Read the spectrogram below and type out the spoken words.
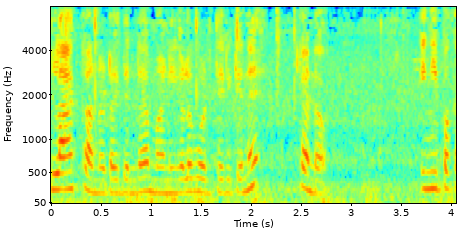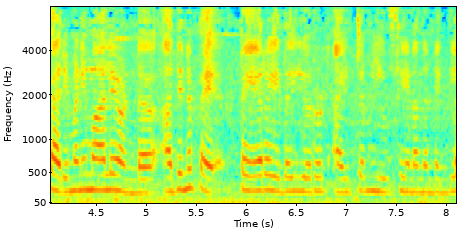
ബ്ലാക്ക് ആണ് കേട്ടോ ഇതിന്റെ മണികൾ കൊടുത്തിരിക്കുന്നത് കണ്ടോ? ഇനിയിപ്പോൾ കരിമണിമാലയുണ്ട്. അതിന് പെയർ ചെയ്ത് ഈ ഒരു ഐറ്റം യൂസ് ചെയ്യണമെന്നുണ്ടെങ്കിൽ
